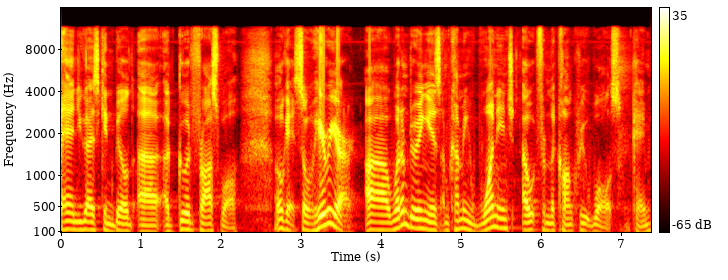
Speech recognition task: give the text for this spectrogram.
and you guys can build a, a, good frost wall. Okay, so here we are. Uh, what I'm doing is I'm coming one inch out from the concrete walls, okay?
